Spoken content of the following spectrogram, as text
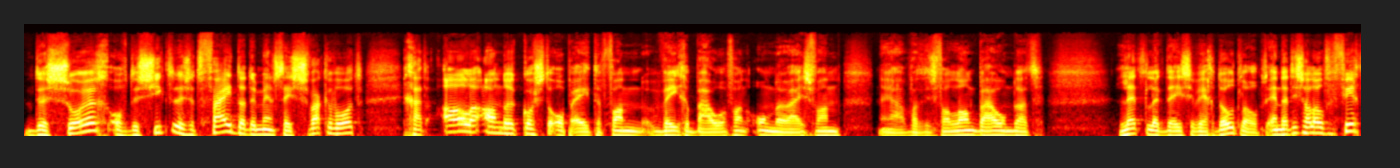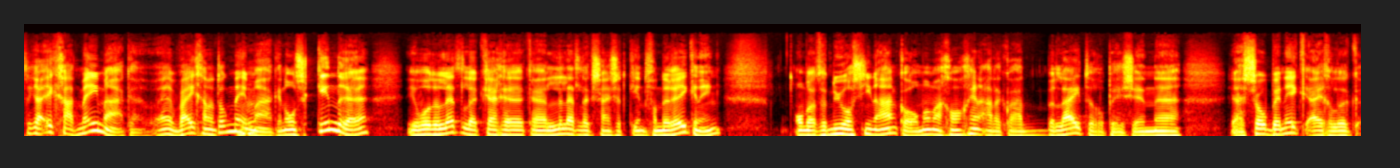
de zorg of de ziekte, dus het feit dat de mens steeds zwakker wordt, gaat alle andere kosten opeten. Van wegen bouwen, van onderwijs, van nou ja, wat is van landbouw, omdat letterlijk deze weg doodloopt. En dat is al over 40 jaar. Ik ga het meemaken. Wij gaan het ook meemaken. En onze kinderen, die worden letterlijk, krijgen, krijgen letterlijk zijn ze het kind van de rekening omdat we het nu al zien aankomen, maar gewoon geen adequaat beleid erop is. En uh, ja, zo ben ik eigenlijk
